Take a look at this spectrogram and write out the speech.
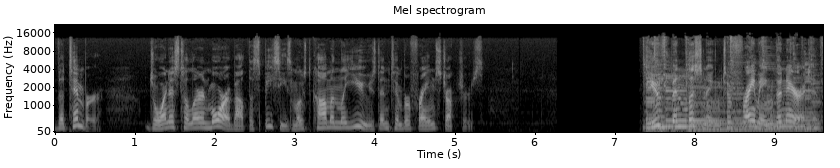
the timber. Join us to learn more about the species most commonly used in timber frame structures. You've been listening to Framing the Narrative,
